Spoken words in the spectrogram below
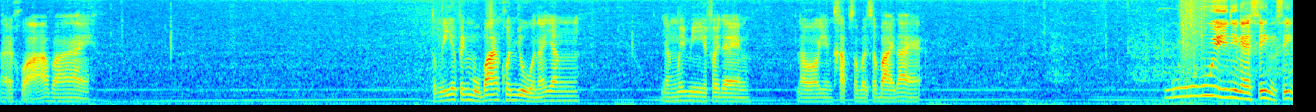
ซ้ายขวาไป ตรงนี้ยังเป็นหมู่บ้านคนอยู่นะ ยังยังไม่มีไฟแดง เรายังขับสบายๆได้ฮะอุ้ย นี่ไงซิ่งซิ่ง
